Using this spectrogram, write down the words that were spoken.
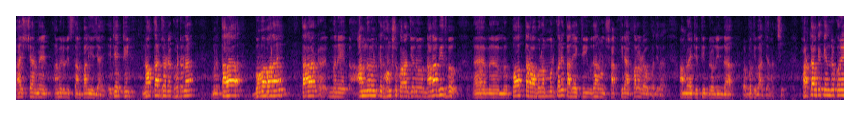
ভাইস চেয়ারম্যান আমিরুল ইসলাম পালিয়ে যায়। এটি একটি নক্কারজনক ঘটনা। মানে তারা বোমা বানায়, তারা মানে আন্দোলনকে ধ্বংস করার জন্য নানাবিধ পথ তারা অবলম্বন করে। তার একটি উদাহরণ সাতক্ষীরা কলরা উপজেলায়। আমরা এটি তীব্র নিন্দা ও প্রতিবাদ জানাচ্ছি। হরতালকে কেন্দ্র করে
